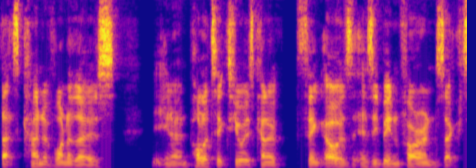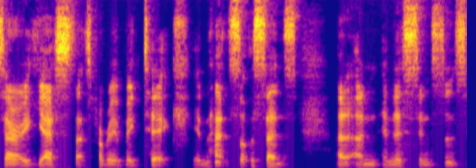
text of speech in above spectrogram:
that's kind of one of those, you know, in politics, you always kind of think, oh, has, has he been foreign secretary? Yes, that's probably a big tick in that sort of sense. And, and, in this instance,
